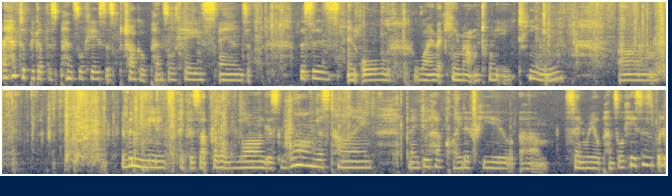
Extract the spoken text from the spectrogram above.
I had to pick up this pencil case, this Pochacco pencil case, and this is an old line that came out in 2018. Um, I've been meaning to pick this up for the longest, longest time. And I do have quite a few um, Sanrio pencil cases, but I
